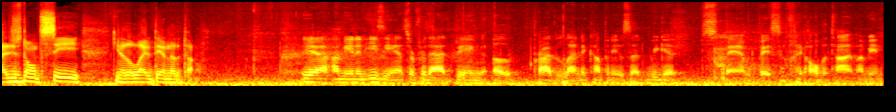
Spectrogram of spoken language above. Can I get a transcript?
I just don't see, you know, the light at the end of the tunnel. Yeah, I mean, an easy answer for that being a private lending company is that we get spammed basically all the time. I mean,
